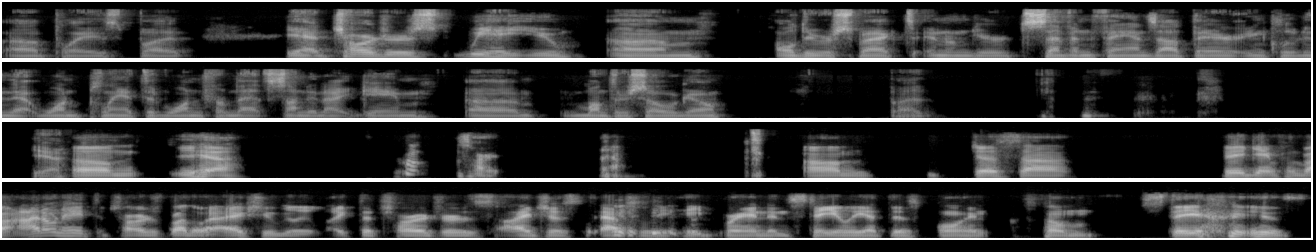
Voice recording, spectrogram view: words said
uh plays. But yeah, Chargers, we hate you. Um, all due respect, and your seven fans out there, including that one planted one from that Sunday night game uh, a month or so ago. But yeah, Um, yeah. Sorry. Um, just uh, big game from the. I don't hate the Chargers, by the way. I actually really like the Chargers. I just absolutely hate Brandon Staley at this point. Um, Staley is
